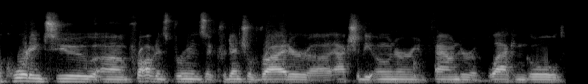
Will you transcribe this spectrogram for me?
according to um, Providence Bruins, a credentialed writer, uh, actually the owner and founder of Black and Gold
